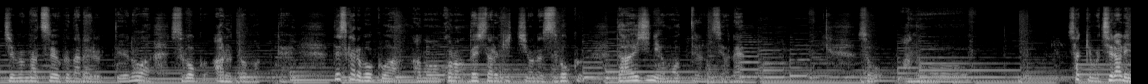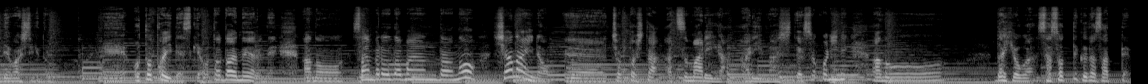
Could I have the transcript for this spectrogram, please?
自分が強くなれるっていうのはすごくあると思ってですから僕はあのこのデジタルキッチンをねすごく大事に思ってるんですよね。そうあのー、さっきもちらり出ましたけどえー、一昨日ですけど一昨日の夜ねあのサンプロードバンドの社内の、えー、ちょっとした集まりがありましてそこにねあのー、代表が誘ってくださって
